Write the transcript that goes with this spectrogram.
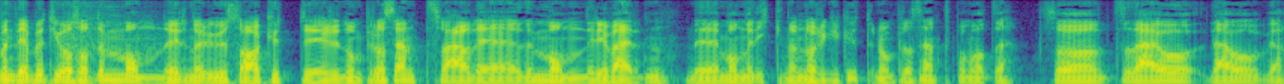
Men det betyr også at det monner når USA kutter noen prosent. Så er jo det det monner i verden. Det monner ikke når Norge kutter noen prosent, på en måte. Så, så det er jo, det er jo ja,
